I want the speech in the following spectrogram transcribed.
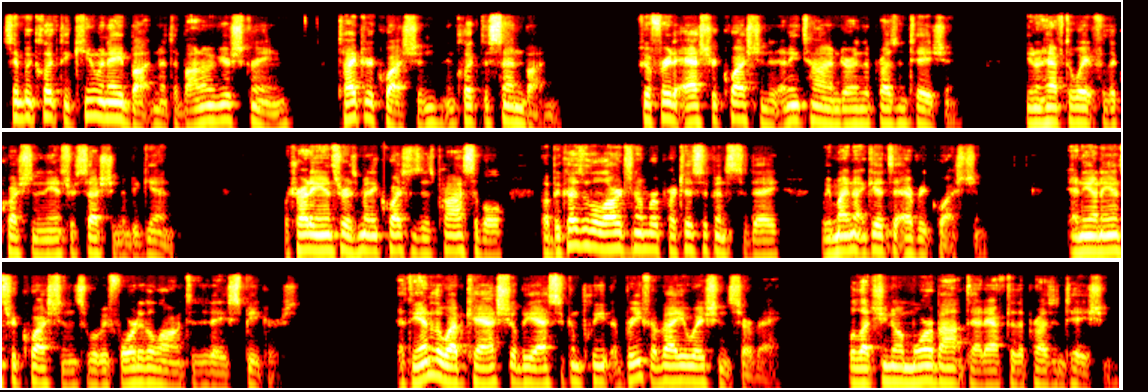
simply click the Q&A button at the bottom of your screen, type your question, and click the send button. Feel free to ask your question at any time during the presentation. You don't have to wait for the question and answer session to begin. We'll try to answer as many questions as possible, but because of the large number of participants today, we might not get to every question. Any unanswered questions will be forwarded along to today's speakers. At the end of the webcast, you'll be asked to complete a brief evaluation survey. We'll let you know more about that after the presentation.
